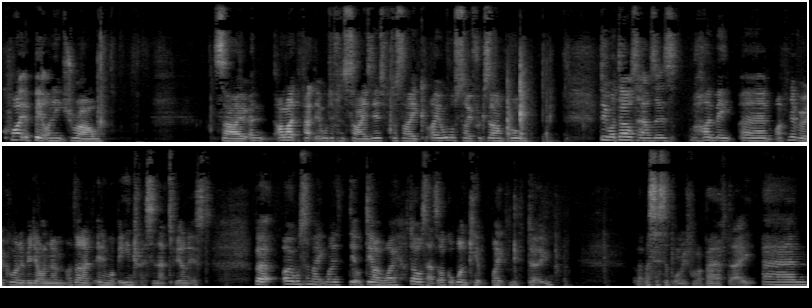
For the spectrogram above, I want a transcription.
quite a bit on each roll. So, and I like the fact they're all different sizes because like I also, for example, do my doll's houses behind me. Um, I've never recorded a video on them. I don't know if anyone would be interested in that to be honest. But I also make my little DIY doll's house. I've got one kit waiting for me to do. That my sister bought me for my birthday. And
